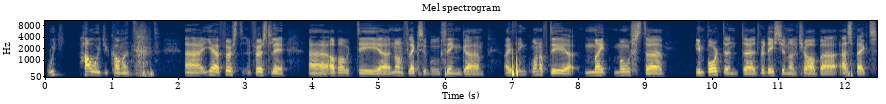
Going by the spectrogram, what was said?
Would how would you comment? uh, yeah, first, firstly, uh, about the uh, non-flexible thing, um, I think one of the uh, most uh, important uh, traditional job aspects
